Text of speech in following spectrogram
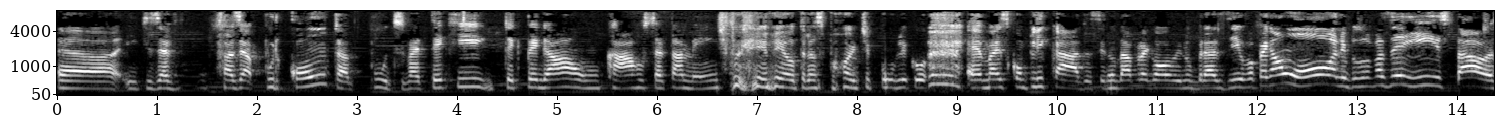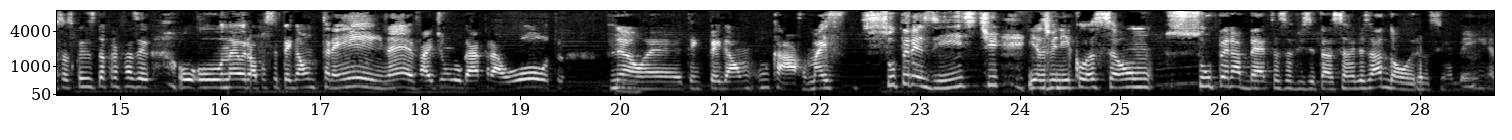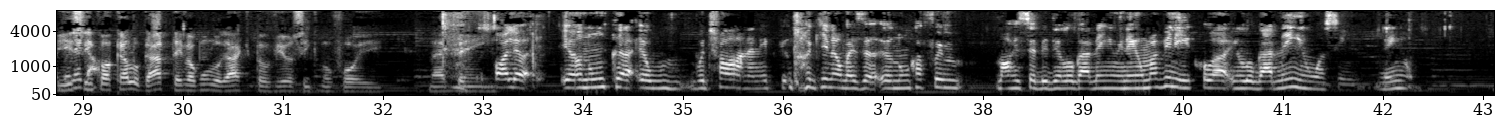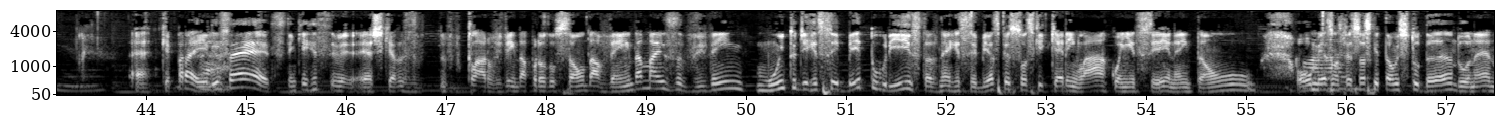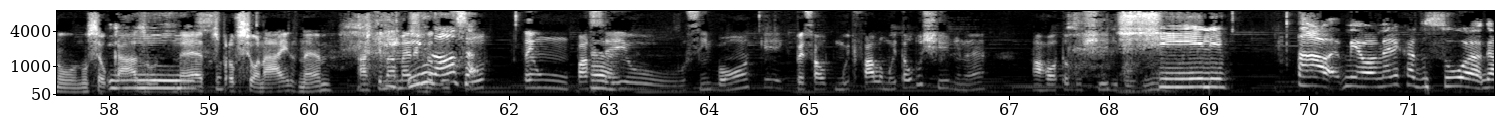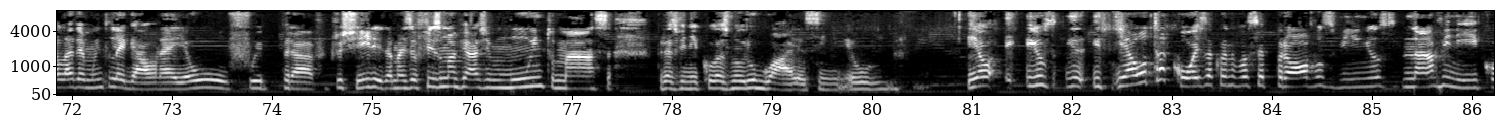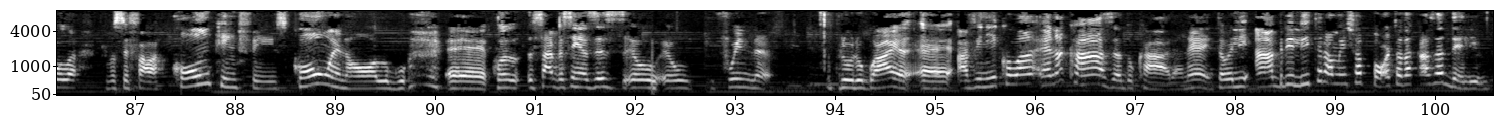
uh, e quiser fazer por conta, putz, vai ter que ter que pegar um carro certamente, porque meu transporte público é mais complicado, assim, não dá para igual ir no Brasil, vou pegar um ônibus, vou fazer isso, tal, essas coisas dá para fazer ou, ou, na Europa você pegar um trem, né, vai de um lugar para outro. Não, é, tem que pegar um, um, carro. Mas super existe e as vinícolas são super abertas à visitação, eles adoram, assim, é bem, é bem Isso legal. em qualquer lugar? Teve algum lugar que tu viu, assim, que não foi, né, bem... Olha, eu nunca, eu vou te falar, né, nem porque eu tô aqui não, mas eu, eu nunca fui mal recebida em lugar nenhum, em nenhuma vinícola, em lugar nenhum, assim, nenhum. É, porque para eles é. é, você tem que receber. Acho que elas, claro, vivem da produção, da venda, mas vivem muito de receber turistas, né? Receber as pessoas que querem lá conhecer, né? Então, ou mesmo as pessoas que estão estudando, né? No, no seu caso, Isso. né? Dos profissionais, né? Aqui na América e, do nossa... Sul tem um passeio é. assim bom que, que o pessoal muito fala muito é o do Chile, né? A rota do Chile, do vinho. Ah, meu, América do Sul, a galera é muito legal, né? Eu fui para pro Chile, mas eu fiz uma viagem muito massa para as vinícolas no Uruguai, assim. Eu e, eu, e, e, e, a outra coisa quando você prova os vinhos na vinícola, que você fala com quem fez, com o enólogo, é, quando, sabe assim, às vezes eu, eu fui para o Uruguai, é, a vinícola é na casa do cara, né? Então ele abre literalmente a porta da casa dele.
